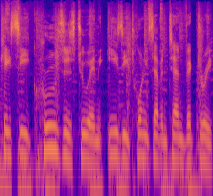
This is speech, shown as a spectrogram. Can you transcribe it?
KC cruises to an easy 27 10 victory.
